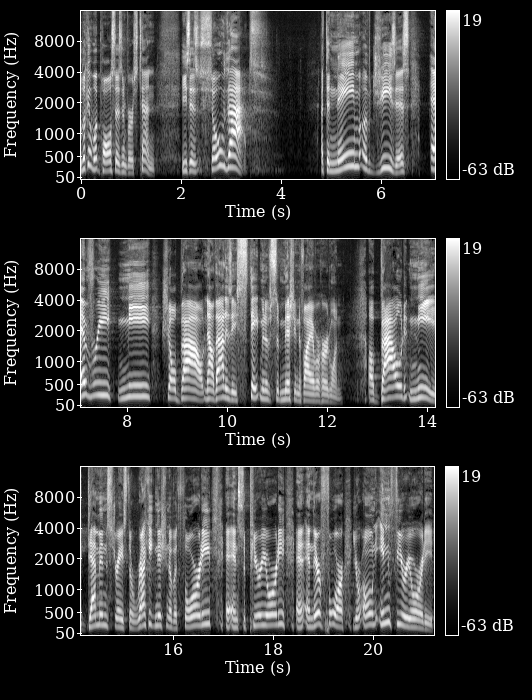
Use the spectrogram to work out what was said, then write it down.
Look at what Paul says in verse 10. He says, So that at the name of Jesus, every knee shall bow. Now, that is a statement of submission if I ever heard one. A bowed knee demonstrates the recognition of authority and superiority, and, and therefore your own inferiority.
